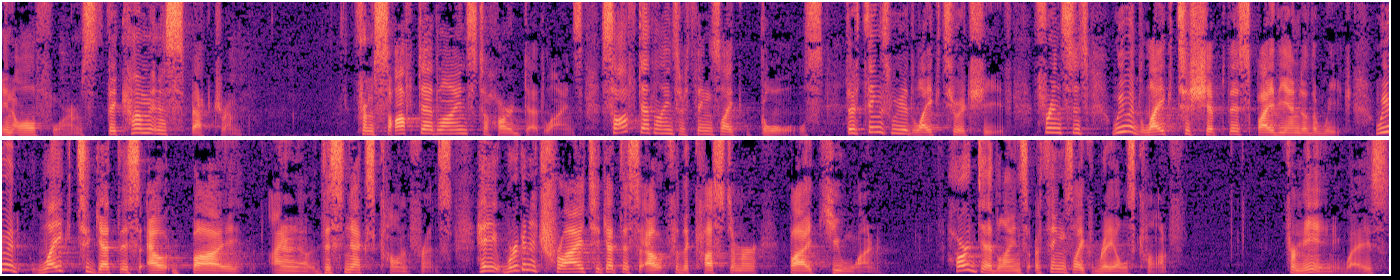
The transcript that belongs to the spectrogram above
in all forms. They come in a spectrum, from soft deadlines to hard deadlines. Soft deadlines are things like goals. They're things we would like to achieve. For instance, we would like to ship this by the end of the week. We would like to get this out by, I don't know, this next conference. Hey, we're going to try to get this out for the customer by Q1. Hard deadlines are things like RailsConf, for me anyways.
